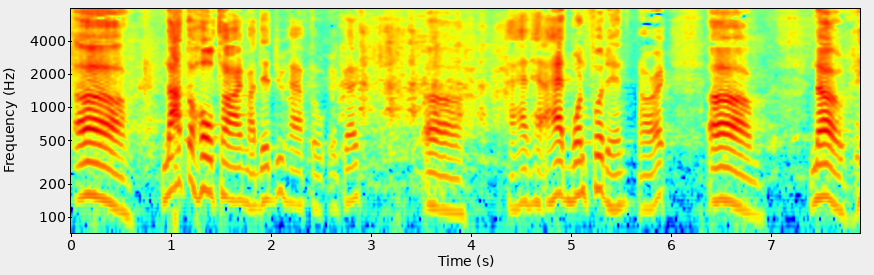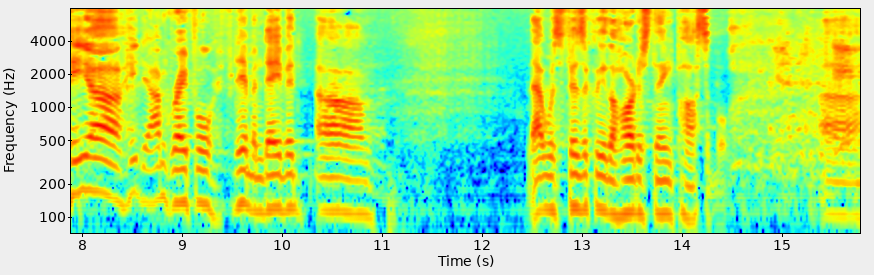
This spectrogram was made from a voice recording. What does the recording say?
uh, not the whole time. I did do half the, okay? Uh, I had, I had one foot in, all right? Um, no, he, uh, he, I'm grateful for him and David. Um, that was physically the hardest thing possible. Uh,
